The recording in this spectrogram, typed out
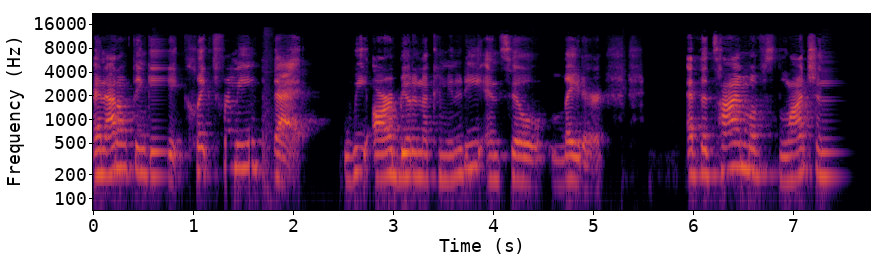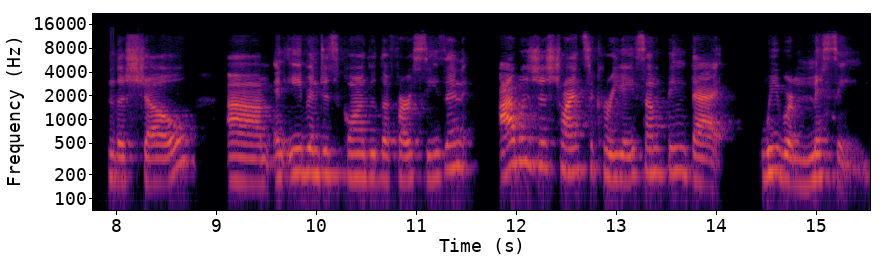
and i don't think it clicked for me that we are building a community until later at the time of launching the show, um, and even just going through the first season, I was just trying to create something that we were missing.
